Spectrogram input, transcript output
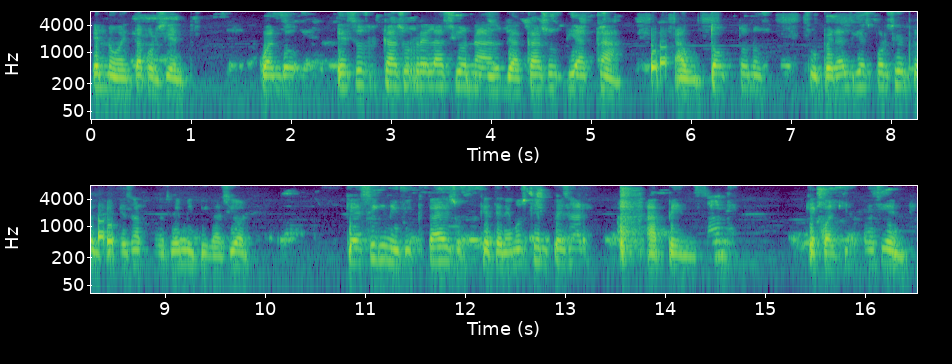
el 90%. Cuando esos casos relacionados, ya casos de acá, autóctonos, supera el 10%, empieza a de mitigación. ¿Qué significa eso? Que tenemos que empezar a pensar que cualquier paciente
